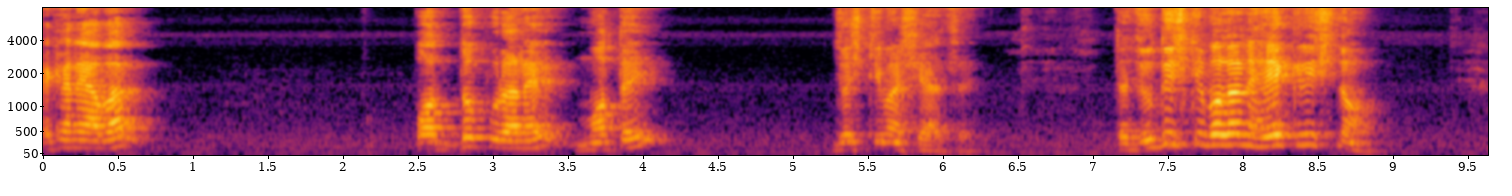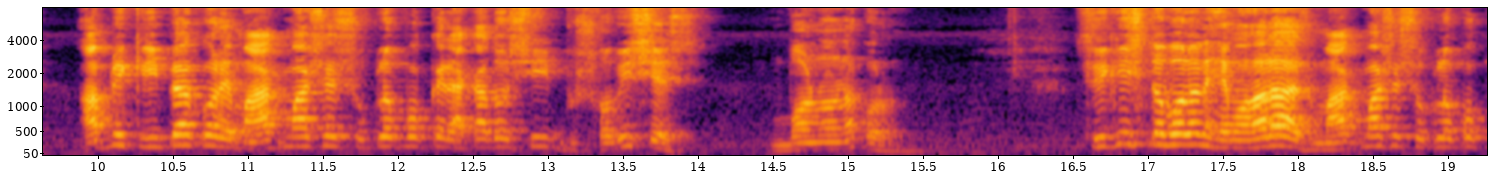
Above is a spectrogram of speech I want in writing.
এখানে আবার পদ্ম পুরাণের মতেই জ্যৈষ্ঠী মাসে আছে। তো যুধিষ্ঠি বলেন, হে কৃষ্ণ, আপনি কৃপা করে মাঘ মাসের শুক্লপক্ষের একাদশী সবিশেষ বর্ণনা করুন। শ্রীকৃষ্ণ বলেন, হে মহারাজ, মাঘ মাসের শুক্লপক্ষ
